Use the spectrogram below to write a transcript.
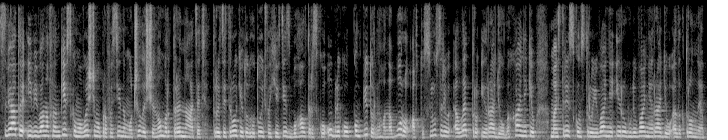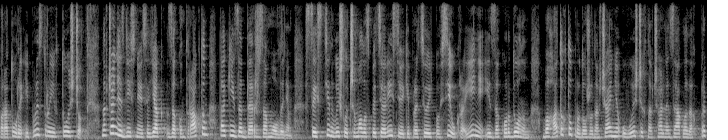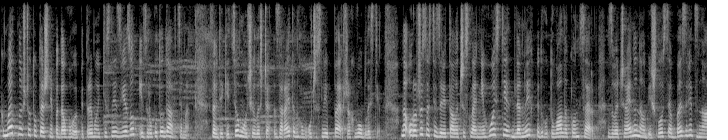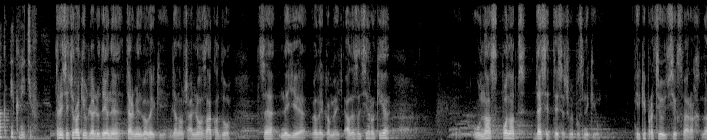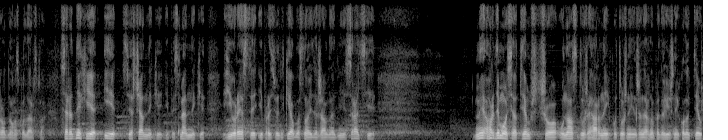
Святе і в Івано-Франківському вищому професійному училищі номер 13. 30 років тут готують фахівці з бухгалтерського обліку, комп'ютерного набору, автослюсарів, електро- і радіомеханіків, майстрів з конструювання і регулювання радіоелектронної апаратури і пристроїв тощо. Навчання здійснюється як за контрактом, так і за держзамовленням. З цих стін вийшло чимало спеціалістів, які працюють по всій Україні і за кордоном. Багато хто продовжив навчання у вищих навчальних закладах. Прикметно, що тутешні педагоги підтримують тісний зв'язок із роботодавцями. Завдяки цьому училище за рейтингом у числі перших в області. На урочистості завітали численні гості. Для них підготували концерт. Звичайно, не обійшлося без відзнак і квітів. 30 років для людини термін великий. Для навчального закладу це не є велика мить. Але за ці роки у нас понад 10 тисяч випускників, які працюють в всіх сферах народного господарства. Серед них є і священники, і письменники, і юристи, і працівники обласної державної адміністрації. Ми гордимося тим, що у нас дуже гарний потужний інженерно-педагогічний колектив.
